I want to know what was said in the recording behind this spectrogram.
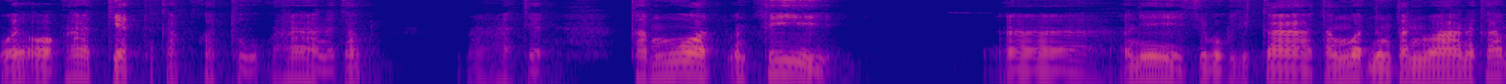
ไว้ออกห้าเจ็ดนะครับ ก็ถูกห้านะครับมาห้าเจ็ดทำงวดวันที่อ่าอันนี้สิบกพฤศจิกาทำงวดหนึ่งธันวานะครับ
